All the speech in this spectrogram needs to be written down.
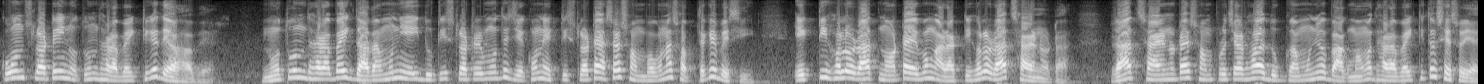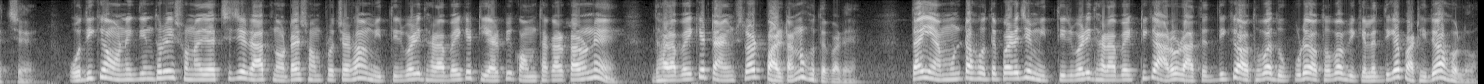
কোন স্লটে এই নতুন ধারাবাহিকটিকে দেওয়া হবে? নতুন ধারাবাহিক দাদামণি এই দুটি স্লটের মধ্যে যে কোনো একটি স্লটে আসার সম্ভাবনা সবথেকে বেশি। একটি হলো রাত নটা এবং আর একটি হলো রাত সাড়ে নটা। রাত সাড়ে নটায় সম্প্রচার হওয়া দুর্গামণি ও বাগমামা ধারাবাহিকটি তো শেষ হয়ে যাচ্ছে। ওদিকে অনেক দিন ধরেই শোনা যাচ্ছে যে রাত নটায় সম্প্রচার হওয়া মিত্তির বাড়ি ধারাবাহিকে টিআরপি কম থাকার কারণে ধারাবাহিকের টাইম স্লট পাল্টানো হতে পারে। তাই এমনটা হতে পারে যে মিত্তির বাড়ি ধারাবাহিকটিকে আরও রাতের দিকে অথবা দুপুরে অথবা বিকেলের দিকে পাঠিয়ে দেওয়া হলো।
